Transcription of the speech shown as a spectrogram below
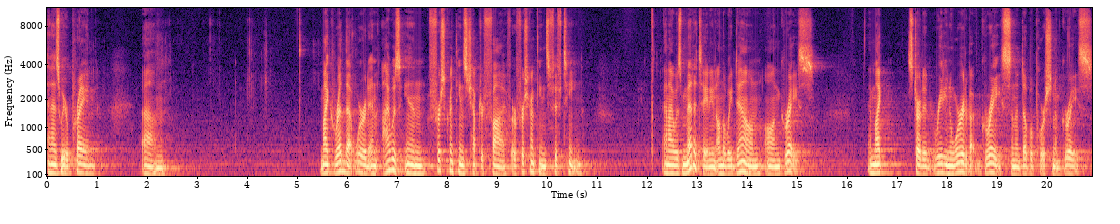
and as we were praying, um, Mike read that word, and I was in 1 Corinthians chapter 5 or 1 Corinthians 15. And I was meditating on the way down on grace. And Mike started reading a word about grace and a double portion of grace.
